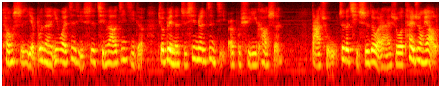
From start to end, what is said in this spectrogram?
同时也不能因为自己是勤劳积极的，就变得只信任自己而不去依靠神。大厨，这个启示对我来说太重要了。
